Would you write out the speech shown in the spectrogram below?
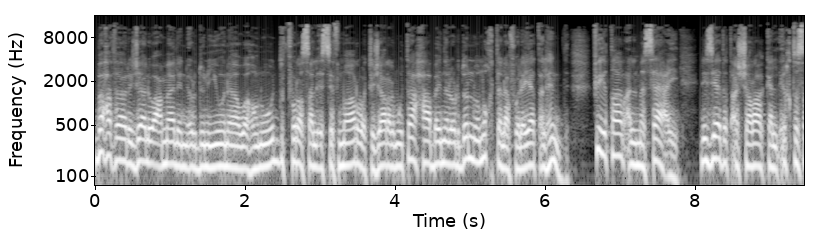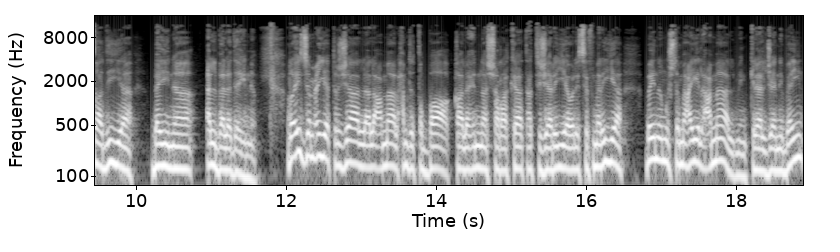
بحث رجال أعمال أردنيون وهنود فرص الاستثمار والتجارة المتاحة بين الأردن ومختلف ولايات الهند في إطار المساعي لزيادة الشراكة الاقتصادية بين البلدين. رئيس جمعية رجال الأعمال حمد الطباع قال إن الشراكات التجارية والاستثمارية بين مجتمعي الأعمال من كلا الجانبين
